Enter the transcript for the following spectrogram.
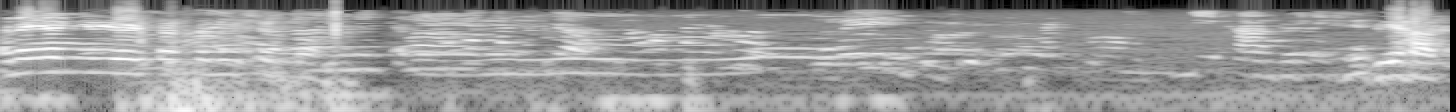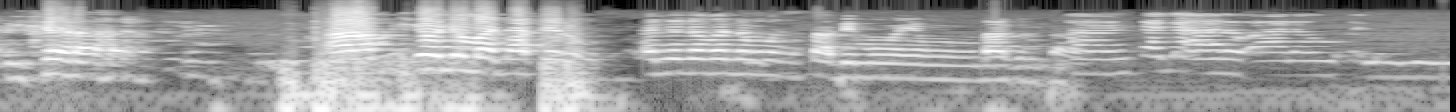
Ano yung New Year's resolution mo? Be happy. Be happy. um, ikaw naman, Ate Rose. Ano naman ang masasabi mo ngayong bagong taon? Ah, sana araw-araw ano yun.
